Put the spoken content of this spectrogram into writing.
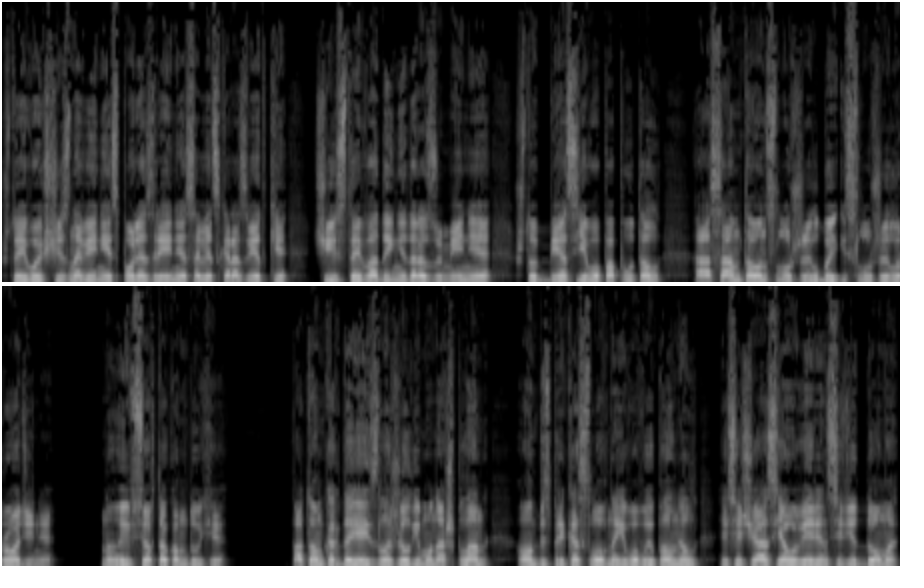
что его исчезновение из поля зрения советской разведки – чистой воды недоразумение, что бес его попутал, а сам-то он служил бы и служил родине. Ну и все в таком духе. Потом, когда я изложил ему наш план, он беспрекословно его выполнил, и сейчас, я уверен, сидит дома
